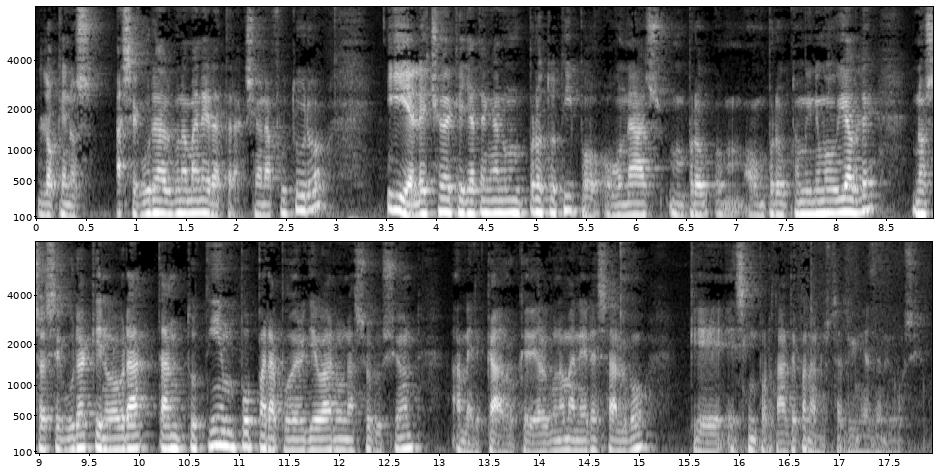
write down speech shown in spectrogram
lo que nos asegura de alguna manera tracción a futuro y el hecho de que ya tengan un prototipo o, un, un, producto mínimo viable nos asegura que no habrá tanto tiempo para poder llevar una solución a mercado, que de alguna manera es algo que es importante para nuestras líneas de negocio.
